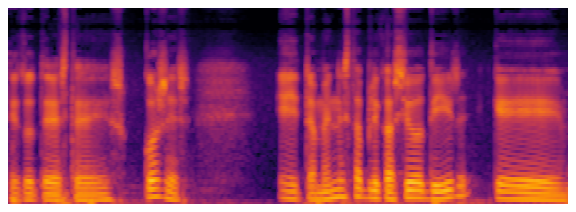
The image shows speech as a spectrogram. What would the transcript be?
de totes aquestes coses. Eh, també en aquesta aplicació dir que,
